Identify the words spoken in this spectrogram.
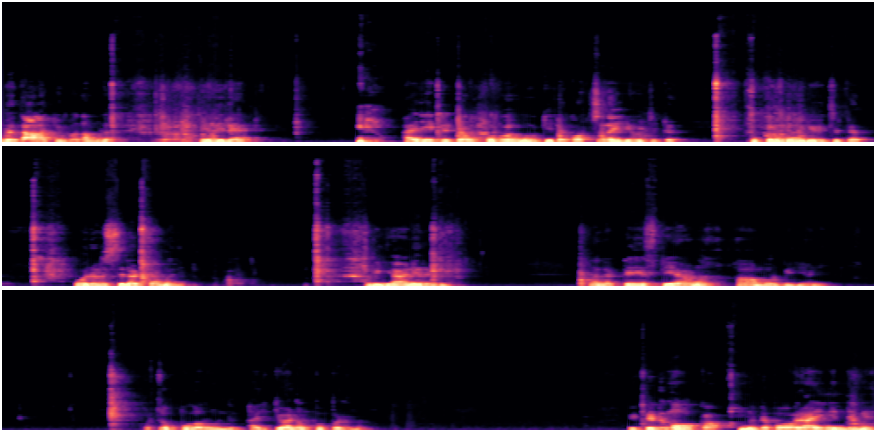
ഇത് തിളയ്ക്കുമ്പോൾ നമ്മൾ ഇതിൽ അരിയിട്ടിട്ട് ഉപ്പ് നോക്കിയിട്ട് കുറച്ച് നെയ്യ് ഒഴിച്ചിട്ട് കുക്കർ മൂടി വെച്ചിട്ട് ഒരു വിസിലടിച്ചാൽ മതി. ബിരിയാണി റെഡി നല്ല ടേസ്റ്റിയാണ് ആമ്പൂർ ബിരിയാണി. കുറച്ച് ഉപ്പ് കുറവുണ്ട്. അരിക്ക് വേണ്ട ഉപ്പ് ഇപ്പിടണം ഇട്ടിട്ട് നോക്കാം. എന്നിട്ട് പോരായി ഉണ്ടെങ്കിൽ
